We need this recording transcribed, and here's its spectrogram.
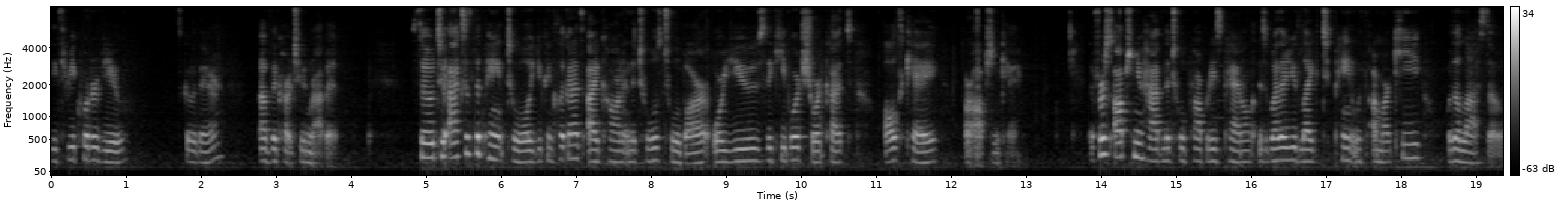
the three-quarter view, let's go there, of the cartoon rabbit. So to access the Paint tool you can click on its icon in the Tools toolbar or use the keyboard shortcut Alt-K or Option-K. The first option you have in the Tool Properties panel is whether you'd like to paint with a marquee or the lasso.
